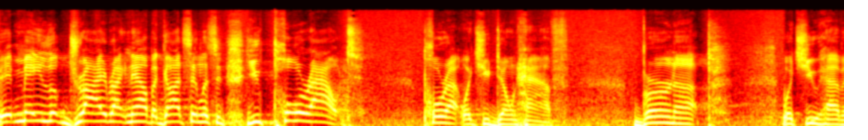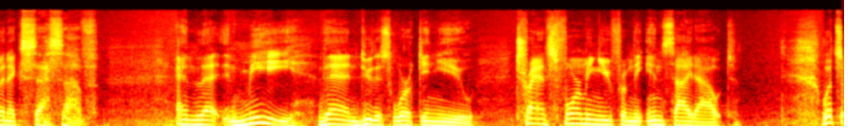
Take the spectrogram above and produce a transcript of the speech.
It may look dry right now, but God's saying, listen, you pour out. Pour out what you don't have. Burn up what you have in excess of. And let me then do this work in you, transforming you from the inside out. Let's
